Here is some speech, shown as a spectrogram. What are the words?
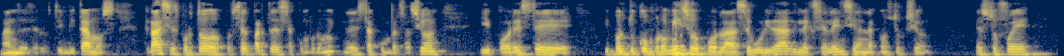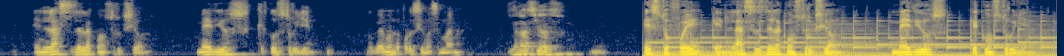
mándaselo. Te invitamos. Gracias por todo, por ser parte de esta, de esta conversación y por este y por tu compromiso por la seguridad y la excelencia en la construcción. Esto fue Enlaces de la Construcción, medios que construyen. Nos vemos la próxima semana. Gracias. Esto fue Enlaces de la Construcción, medios que construyen.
